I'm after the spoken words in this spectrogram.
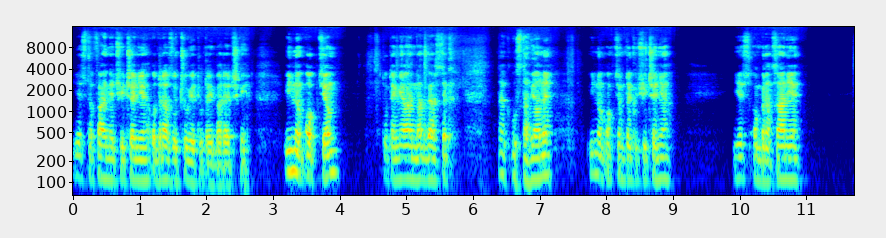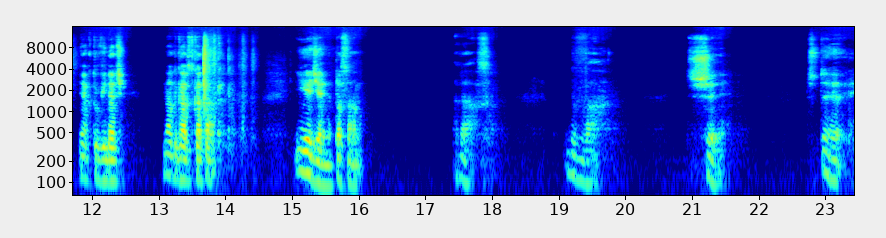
Jest to fajne ćwiczenie, od razu czuję tutaj bareczki. Inną opcją, tutaj miałem nadgarstek tak ustawiony, inną opcją tego ćwiczenia jest obracanie, jak tu widać, nadgarstka tak. I jedziemy, to samo. Raz, dwa, trzy, cztery,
